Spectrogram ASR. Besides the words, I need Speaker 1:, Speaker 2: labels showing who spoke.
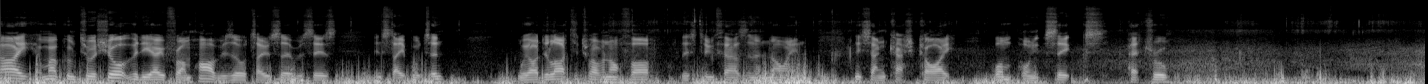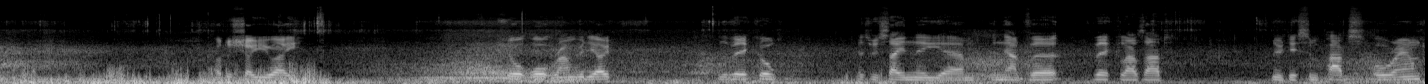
Speaker 1: Hi and welcome to a short video from Harvey's Auto Services in Stapleton. We are delighted to have an offer this 2009 Nissan Qashqai 1.6 petrol. I'll just show you a short walk around video of the vehicle. As we say in the um, in the advert, the vehicle has had new disc and pads all round.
